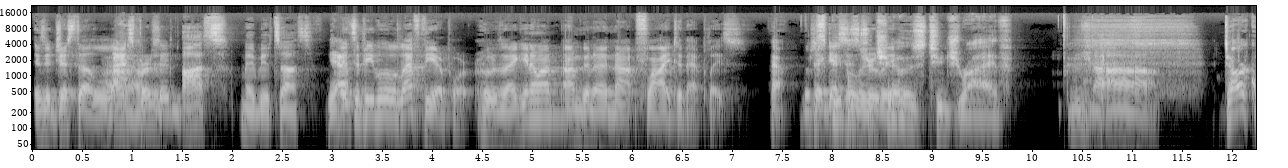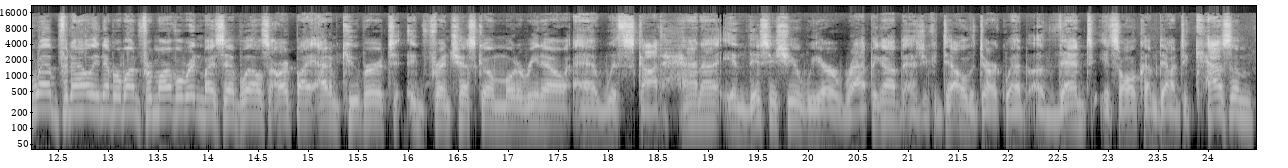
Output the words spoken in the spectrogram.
Is it just the last person? Us. Maybe it's us. Yeah. It's the people who left the airport who's like, you know what? I'm gonna not fly to that place. Yeah. Which it's I guess is truly chose to drive. ah. Dark Web finale number one from Marvel, written by Zeb Wells, art by Adam Kubert, Francesco Mortarino, and with Scott Hanna. In this issue, we are wrapping up, as you can tell, the Dark Web event. It's all come down to Chasm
